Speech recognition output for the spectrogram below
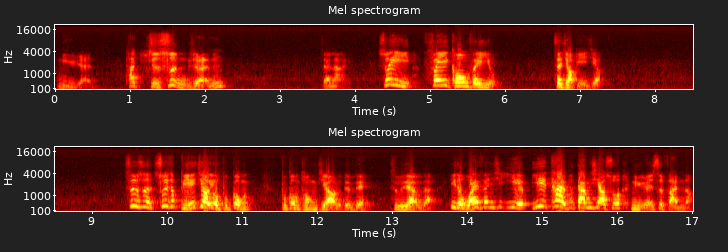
女人，她只是人，在那里，所以非空非有，这叫别教。是不是？所以说别教又不共不共通教了，对不对？是不是这样子啊？一的我还分析，也也他也不当下说女人是烦恼，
